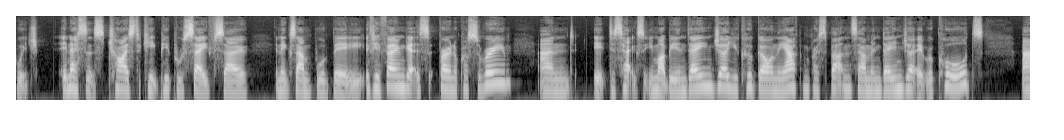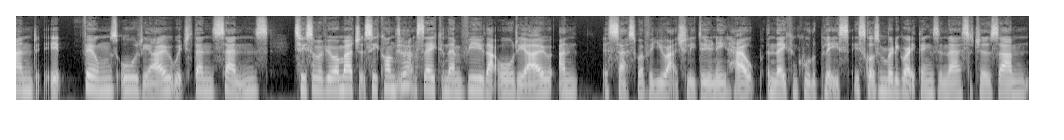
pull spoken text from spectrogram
which, in essence, tries to keep people safe. So, an example would be if your phone gets thrown across the room and it detects that you might be in danger, you could go on the app and press a button, say, I'm in danger. It records and it films audio, which then sends to some of your emergency contacts. They can then view that audio and assess whether you actually do need help and they can call the police. It's got some really great things in there, such as um,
